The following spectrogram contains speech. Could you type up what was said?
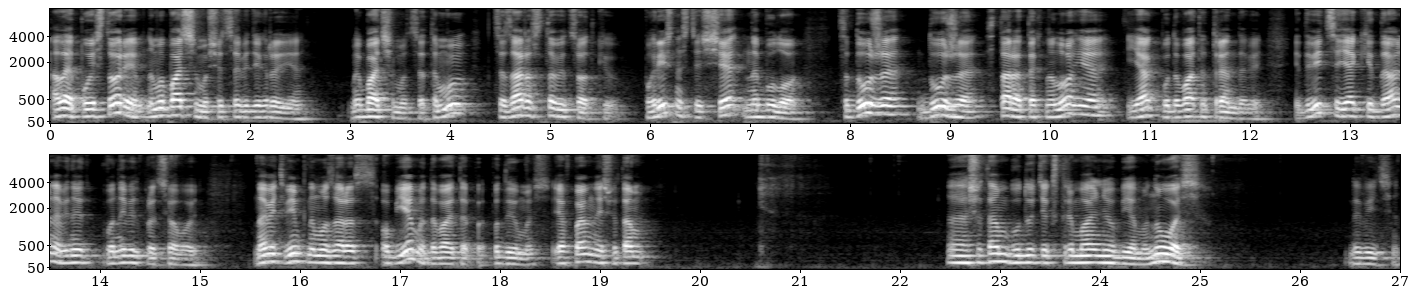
але по історії ну, ми бачимо, що це відіграє. Ми бачимо це, тому це зараз 100%. Погрішності ще не було. Це дуже дуже стара технологія, як будувати трендові. І дивіться, як ідеально вони, вони відпрацьовують. Навіть вімкнемо зараз об'єми, давайте подивимось. Я впевнений, що там, е, що там будуть екстремальні об'єми. Ну ось. Дивіться.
